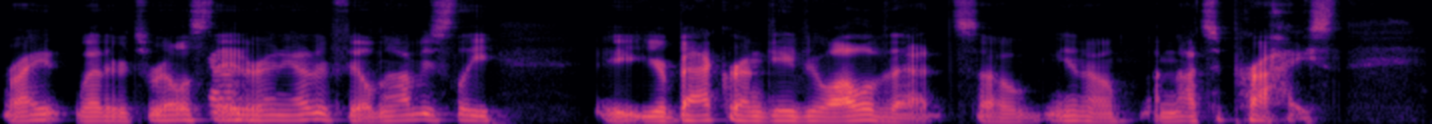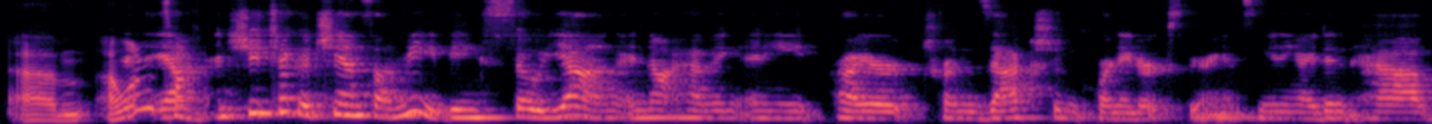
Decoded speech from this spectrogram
right? Whether it's real estate yeah. or any other field. And obviously, your background gave you all of that. So, you know, I'm not surprised. Um, I want to yeah, talk. And she took a chance on me being so young and not having any prior transaction coordinator experience, meaning I didn't have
